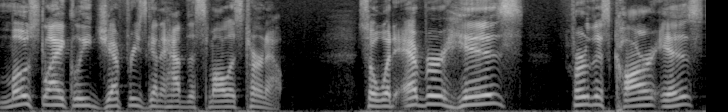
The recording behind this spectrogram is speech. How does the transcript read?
most likely, Jeffrey's going to have the smallest turnout. So, whatever his furthest car is,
